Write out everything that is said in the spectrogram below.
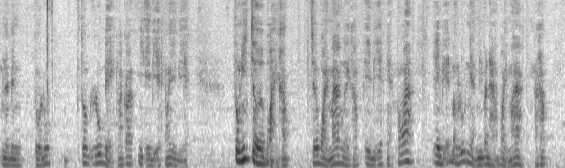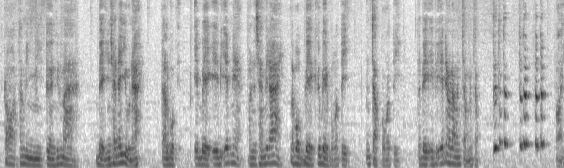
มันจะเป็นตัวรูปตัวรูปเบรกแล้วก็มี ABS คำว่า ABS ตัวนี้เจอบ่อยครับ เจอบ่อยมากเลยครับ ABS เนี่ยเพราะว่า ABS บางรุ่นเนี่ยมีปัญหาบ่อยมากนะครับ ก็ถ้ามีมีเตือนขึ้นมาเบรกยังใช้ได้อยู่นะ แต่ระบบเบรก ABS เนี่ยมันจะใช้ไม่ได้ ระบบเบรกคือเบรกปกติ มันจับปกติ แต่เบรก ABS เนี่ยเวลามันจับมันจับตึ๊ดตึ๊ดตึ๊ดตึ๊ดตึ๊ดปล่อย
